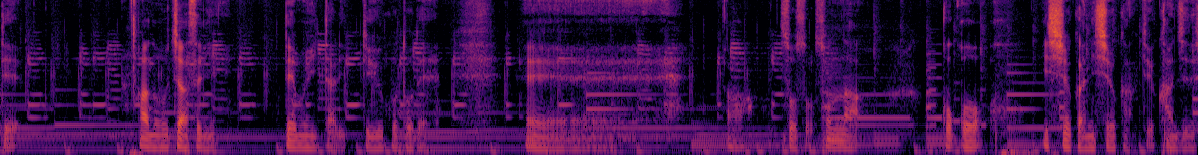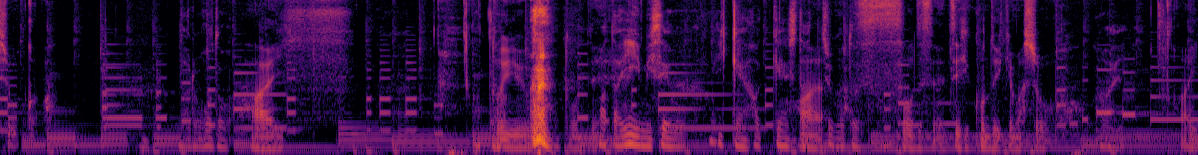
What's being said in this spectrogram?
て、あの、打ち合わせに出向いたりっていうことで、えーあ、そうそう、そんな、ここ1週間、2週間っていう感じでしょうか。なるほどはい。ということで。またいい店を一軒発見したはいということですそうですね。ぜひ今度行きましょね、はい、う。はい。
